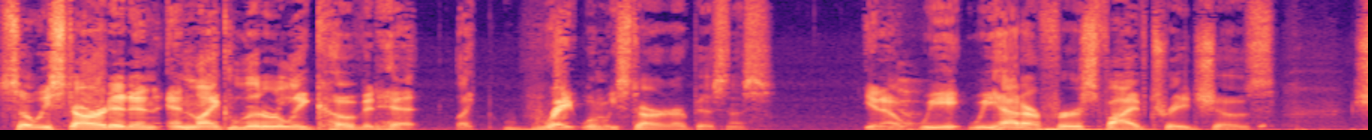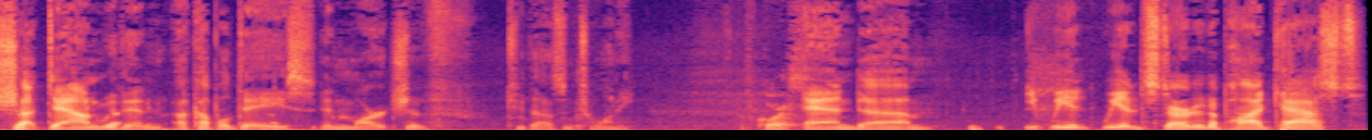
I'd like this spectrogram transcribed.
So we started, and, and like literally COVID hit, like right when we started our business. You know, yeah. we, we had our first five trade shows shut down within a couple days in March of 2020 course. And um, we had we had started a podcast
